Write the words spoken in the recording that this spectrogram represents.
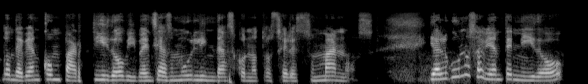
donde habían compartido vivencias muy lindas con otros seres humanos. Y algunos habían tenido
